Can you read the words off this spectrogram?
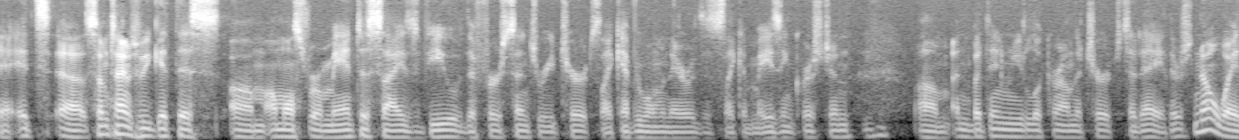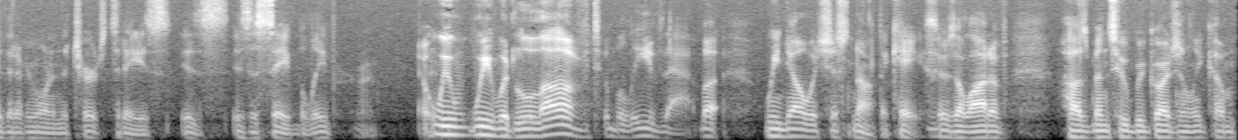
Yeah, It's uh, sometimes we get this um, almost romanticized view of the first century church, like everyone there was this like amazing Christian, Mhm. um, and but then you look around the church today. There's no way that everyone in the church today is is is a saved believer. Right. We we would love to believe that, but we know it's just not the case. There's a lot of husbands who begrudgingly come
